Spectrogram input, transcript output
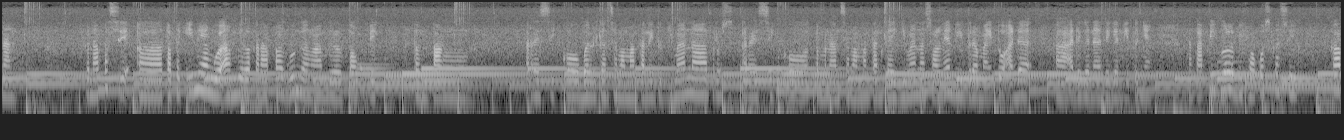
Nah, kenapa sih uh, topik ini yang gue ambil? Kenapa gue nggak ngambil topik tentang resiko balikan sama mantan itu gimana, terus resiko temenan sama mantan kayak gimana? Soalnya di drama itu ada uh, adegan-adegan itunya. Nah, tapi gue lebih fokus ke sikap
